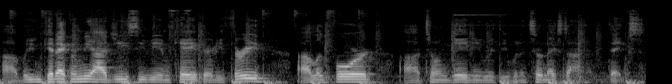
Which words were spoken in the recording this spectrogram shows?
Uh, but you can connect with me, IG CVMK33. I look forward uh, to engaging with you. But until next time, thanks.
